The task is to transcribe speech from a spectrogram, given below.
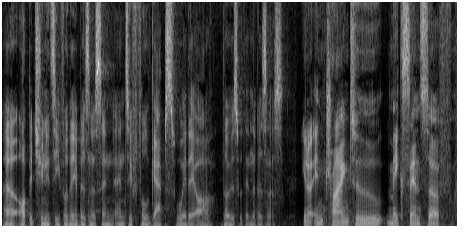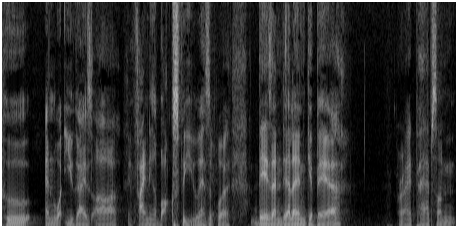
uh, opportunity for their business and and to fill gaps where there are those within the business. You know, in trying to make sense of who and what you guys are, and finding a box for you, as it were. There's Andela and Gebeya right? Perhaps on,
